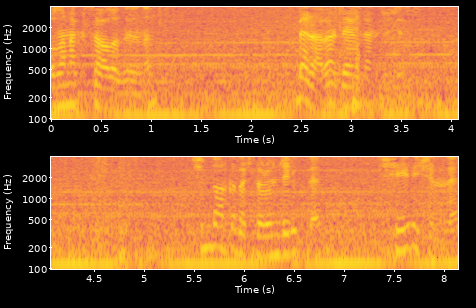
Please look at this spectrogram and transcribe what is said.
olanak sağladığını beraber değerlendireceğiz. Şimdi arkadaşlar öncelikle şehir içinde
